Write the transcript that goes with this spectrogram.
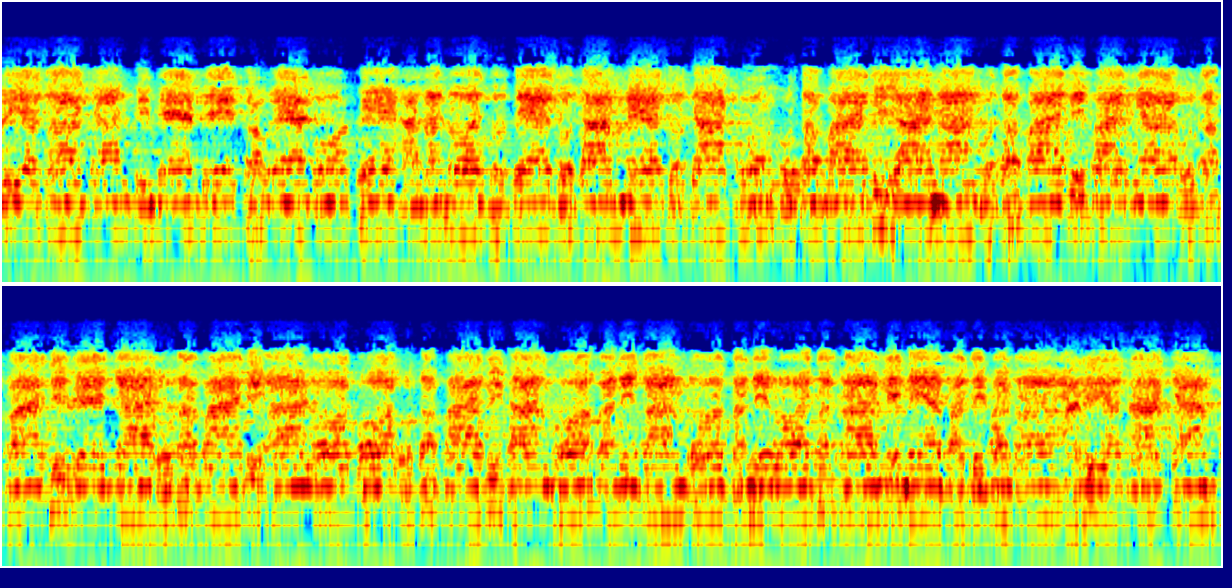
ริยสัจจันติเมเปกเวโพเปอนันโนสุเตสุธรรมเมสุจักขุงอุตปาทิยานังอุตปาทิปัญญาอุตปาทิเวชาอุตปาทิอาโลโกอุตปาทิตังโขปนิตังโตปนิโรธ มิเนปฏิปทาอริยสัจจังภ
